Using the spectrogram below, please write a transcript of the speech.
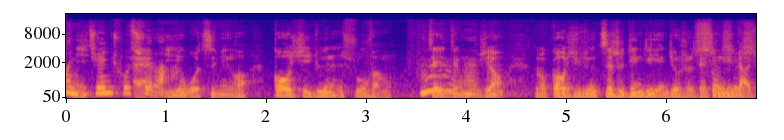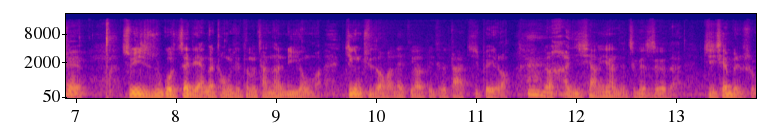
哦，你捐出去了，以我之名哦，高希军书房在这个母校，那么高希军知识经济研究室在中兴大学。所以，如果这两个同学他们常常利用嘛，进去的话，那就要比这个大几倍了，嗯，很像样的这个这个的几千本书，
